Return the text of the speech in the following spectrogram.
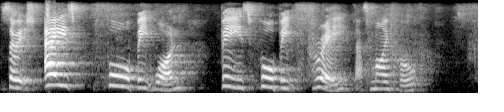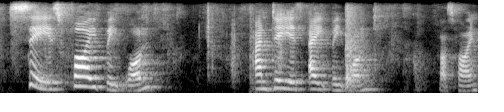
so it's A is four beat one, B is four beat three. That's my fault. C is five beat one, and D is eight beat one. That's fine.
